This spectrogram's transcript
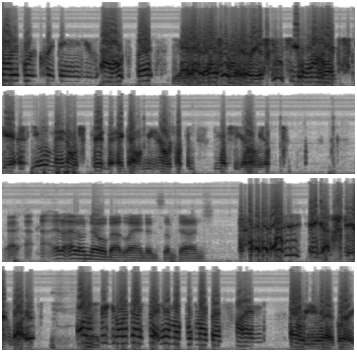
Sorry for creeping you out, but Yeah. Yeah, that was hilarious. You were like scared. You and Amanda were scared the heck out of me and I were talking mushy earlier. I, I, I don't know about Landon sometimes. he got scared by it. oh, speaking of which, I set him up with my best friend. Oh, yeah, Grace.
